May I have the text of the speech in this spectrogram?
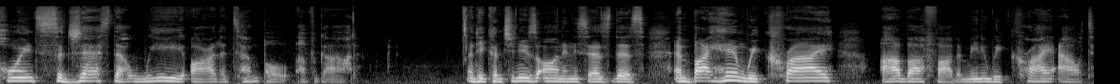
points, suggests that we are the temple of God. And he continues on and he says this, and by him we cry, Abba Father, meaning we cry out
